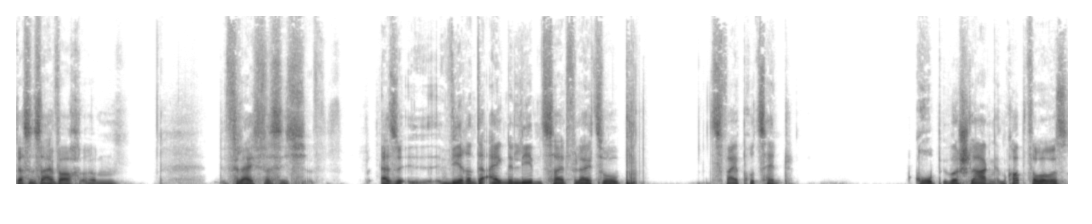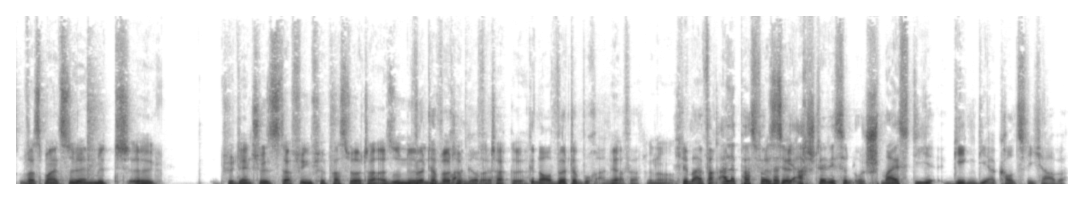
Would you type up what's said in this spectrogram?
Das ist einfach, ähm, vielleicht, was ich, also während der eigenen Lebenszeit vielleicht so zwei Prozent grob überschlagen im Kopf. Aber was, was meinst du denn mit äh, Credential Stuffing für Passwörter? Also eine Wörterbuchattacke. Genau, Wörterbuchangriffe. Ja, genau. Ich nehme einfach alle Passwörter, ja die achtstellig sind und schmeiß die gegen die Accounts, die ich habe.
